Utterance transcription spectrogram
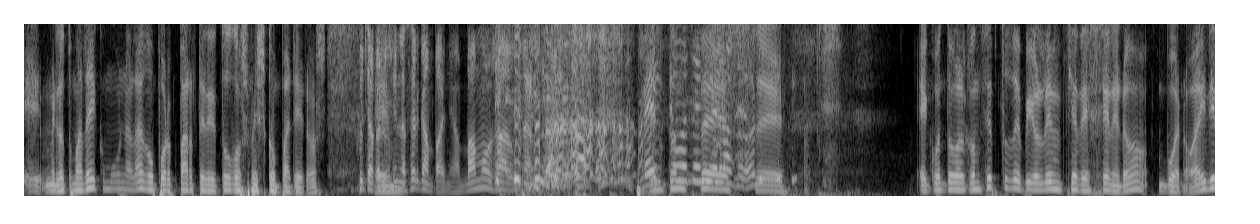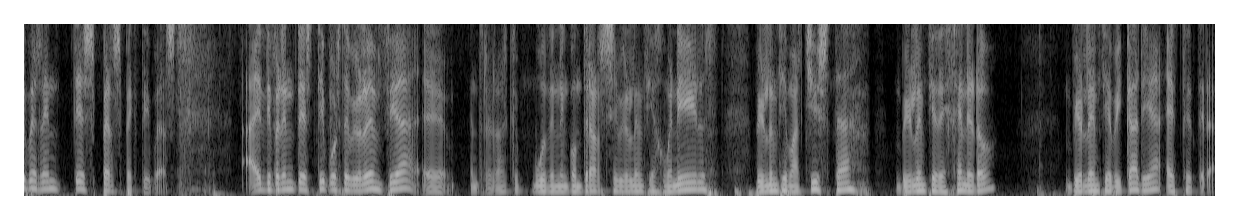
eh, me lo tomaré como un halago por parte de todos mis compañeros. Escucha, pero Em, sin hacer campaña. Vamos a... ¿Ves cómo Entonces, razón? eh, en cuanto al concepto de violencia de género, bueno, hay diferentes perspectivas. Hay diferentes tipos de violencia, eh, entre las que pueden encontrarse violencia juvenil, violencia machista, violencia de género, violencia vicaria, etcétera.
